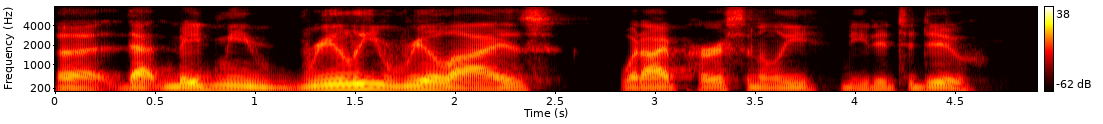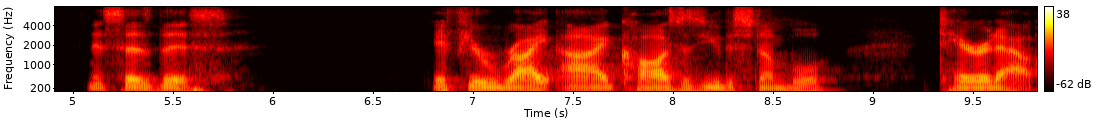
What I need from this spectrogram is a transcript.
uh, that made me really realize what I personally needed to do. And it says this If your right eye causes you to stumble, tear it out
